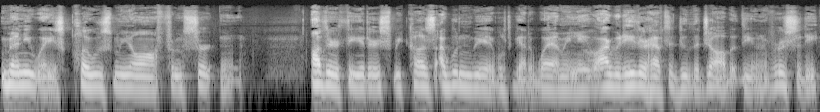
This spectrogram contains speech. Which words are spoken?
many ways, close me off from certain other theaters because I wouldn't be able to get away. I mean, I would either have to do the job at the university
